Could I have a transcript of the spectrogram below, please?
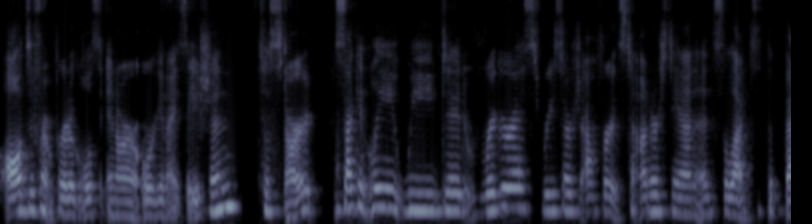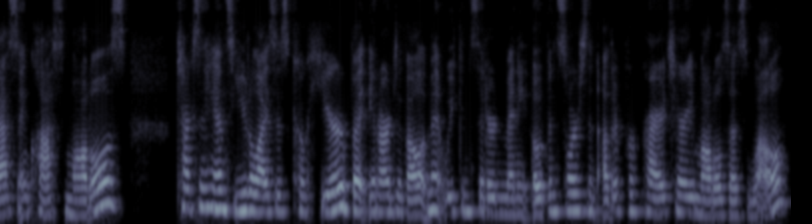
all different verticals in our organization to start. Secondly, we did rigorous research efforts to understand and select the best in class models. Text Enhance utilizes Cohere, but in our development, we considered many open source and other proprietary models as well.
